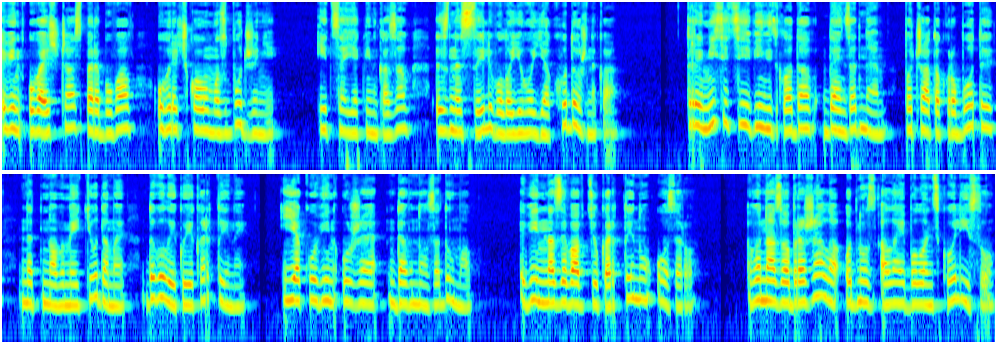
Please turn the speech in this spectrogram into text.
Він увесь час перебував у гарячковому збудженні, і це, як він казав, знесилювало його як художника. Три місяці він відкладав день за днем початок роботи над новими етюдами до великої картини, яку він уже давно задумав. Він називав цю картину Озеро. Вона зображала одну з алей Болонського лісу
